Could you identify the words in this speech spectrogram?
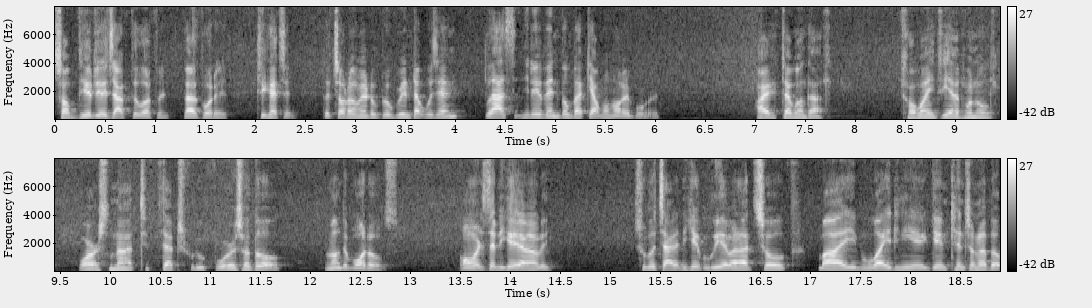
সব ধীরে ধীরে জাগতে পারবেন তারপরে ঠিক আছে? তো চলো আমি একটু ব্লুপ্রিন্টটা বুঝেন ক্লাস ইলেভেন তোমরা কেমনভাবে পড়বে? আরেকটা কথা সবাই কি এখনও পড়াশোনা ঠিকঠাক শুরু করেছ তো? আমাদের বলো। কমার্সের দিকে জানাবে। শুধু চারিদিকে ঘুরিয়ে বেড়াচ্ছ বা এই মোবাইল নিয়ে গেম খেলছো না তো?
